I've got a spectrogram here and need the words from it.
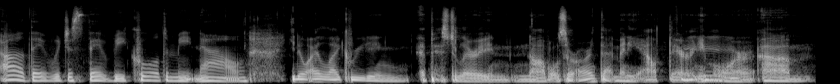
oh, they would just, they would be cool to meet now. You know, I like reading epistolary novels. There aren't that many out there Mm-hmm. anymore. Um,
